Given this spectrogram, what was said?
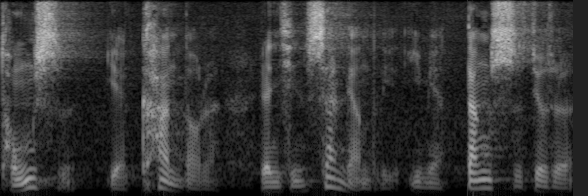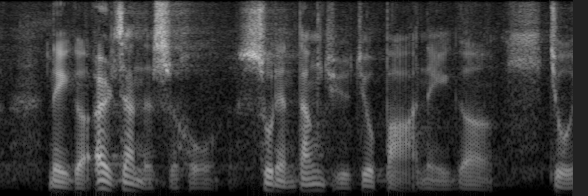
同时。也看到了人心善良的一面。当时就是那个二战的时候，苏联当局就把那个就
